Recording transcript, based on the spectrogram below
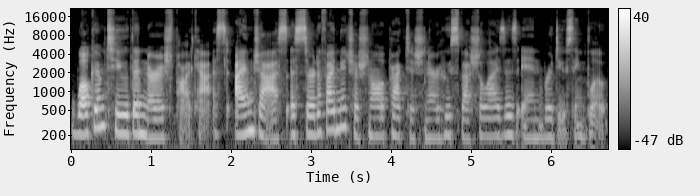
Welcome to the Nourish Podcast. I'm Jas, a certified nutritional practitioner who specializes in reducing bloat.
